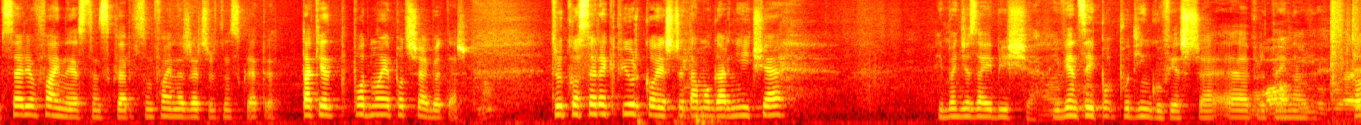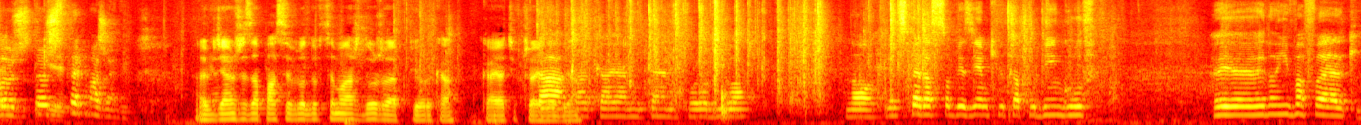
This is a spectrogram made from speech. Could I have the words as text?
serio fajny jest ten sklep. Są fajne rzeczy w tym sklepie. Takie pod moje potrzeby też. No. Tylko serek piórko jeszcze tam ogarnijcie. I będzie zajebiście. I więcej pu- puddingów jeszcze e, proteinowych. To już, to już sklep marzenia. Ale widziałem, że zapasy w lodówce masz duże piórka. Kaja ci wczoraj Tak, zrobiła. tak, Kaja mi ten porobiła. No, więc teraz sobie zjem kilka puddingów. Yy, no i wafelki.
